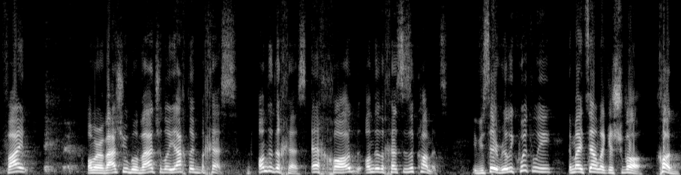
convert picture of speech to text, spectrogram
Fine. Under the ches, under the ches is a comment. If you say it really quickly, it might sound like a shva. Chad.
